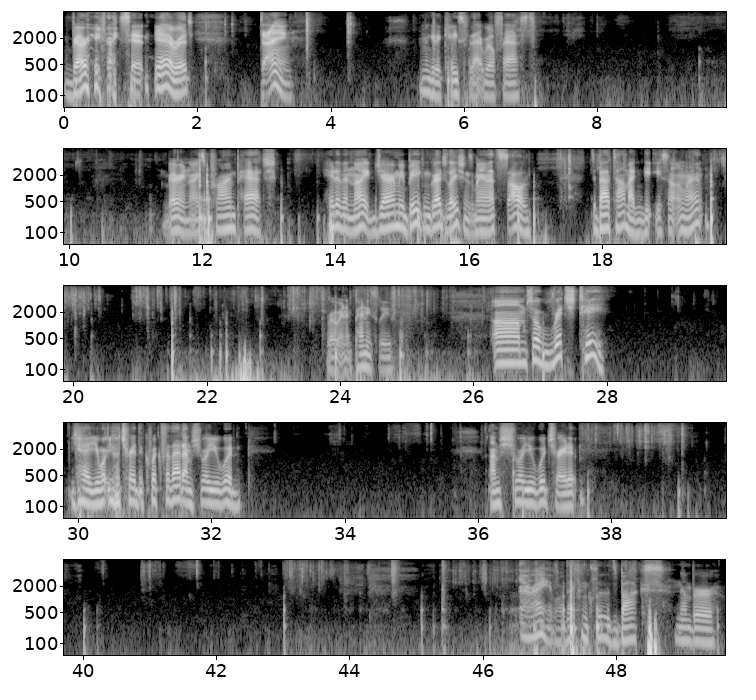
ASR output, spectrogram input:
Very nice hit. Yeah, Rich. Dang. Let me get a case for that real fast. Very nice. Prime patch. Hit of the night. Jeremy B. Congratulations, man. That's solid. It's about time I can get you something, right? Throw in a penny sleeve. Um, so Rich T. Yeah, you you would trade the quick for that? I'm sure you would. I'm sure you would trade it. Alright, well that concludes box number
